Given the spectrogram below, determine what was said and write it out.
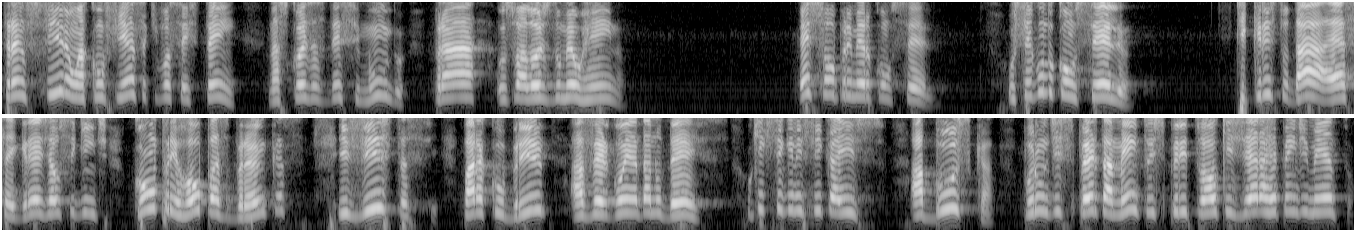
transfiram a confiança que vocês têm nas coisas desse mundo para os valores do meu reino. Esse foi o primeiro conselho. O segundo conselho que Cristo dá a essa igreja é o seguinte: compre roupas brancas e vista-se para cobrir a vergonha da nudez. O que, que significa isso? A busca por um despertamento espiritual que gera arrependimento.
